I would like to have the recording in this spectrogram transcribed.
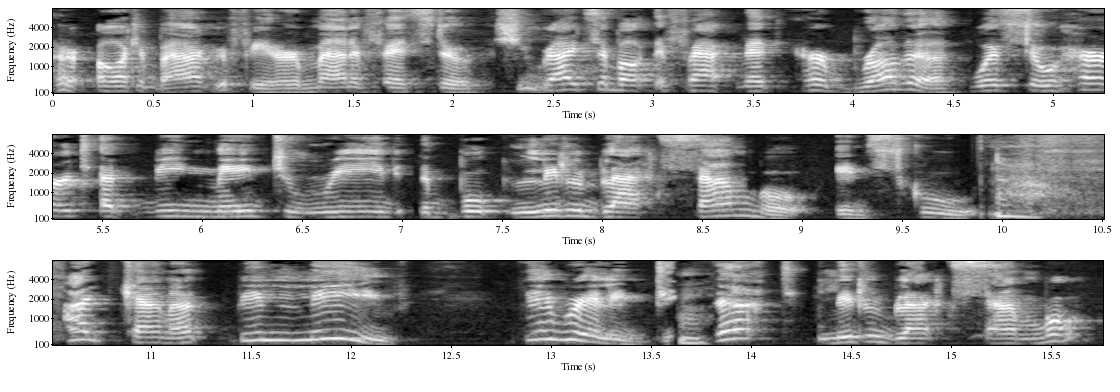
her autobiography, her manifesto, she writes about the fact that her brother was so hurt at being made to read the book Little Black Sambo in school. I cannot believe they really did mm. that. Little Black Sambo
